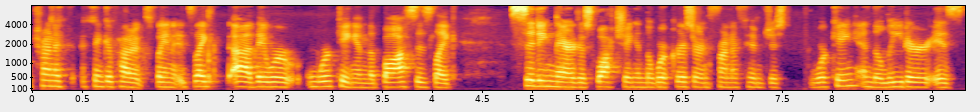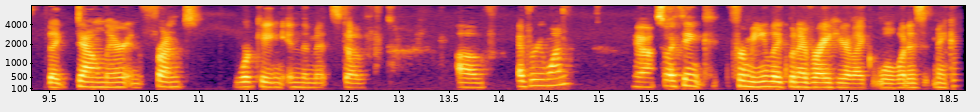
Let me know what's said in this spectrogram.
I'm trying to th- think of how to explain it. It's like uh, they were working, and the boss is like sitting there just watching, and the workers are in front of him just working, and the leader is like down there in front working in the midst of of everyone. Yeah. So I think for me, like whenever I hear like, well, what does it make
